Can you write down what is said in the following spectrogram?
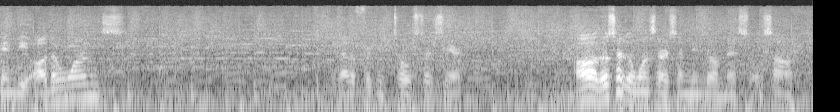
than the other ones. We got the freaking toasters here. Oh, those are the ones that are sending the missiles, huh?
